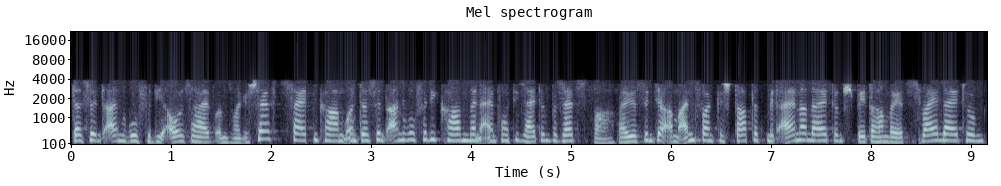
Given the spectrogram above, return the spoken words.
Das sind Anrufe, die außerhalb unserer Geschäftszeiten kamen und das sind Anrufe, die kamen, wenn einfach die Leitung besetzt war. Weil wir sind ja am Anfang gestartet mit einer Leitung, später haben wir jetzt zwei Leitungen,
